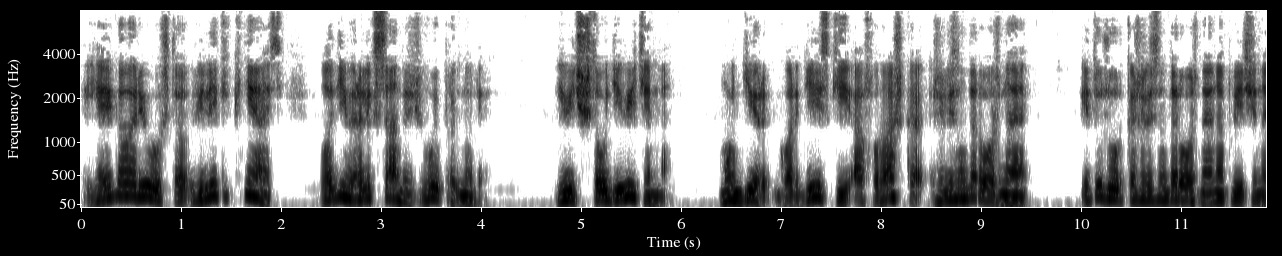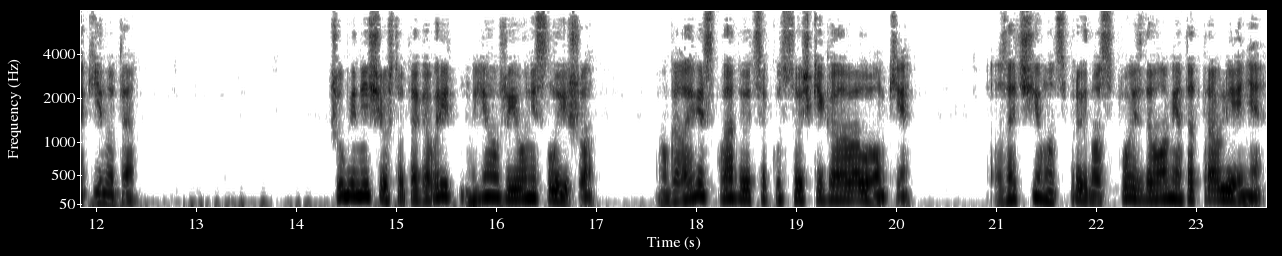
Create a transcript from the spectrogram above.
Я и говорю, что великий князь Владимир Александрович выпрыгнули. И ведь что удивительно, мундир гвардейский, а фуражка железнодорожная, и тужурка железнодорожная на плечи накинута. Шубин еще что-то говорит, но я уже его не слышу. В голове складываются кусочки головоломки. Зачем он спрыгнул с поезда в момент отправления?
